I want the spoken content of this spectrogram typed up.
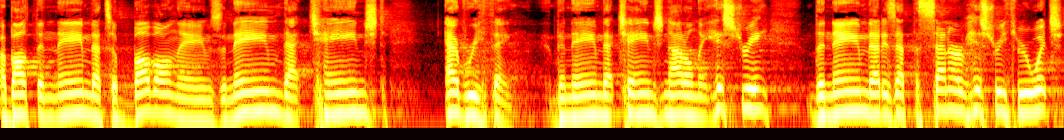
about the name that's above all names, the name that changed everything. The name that changed not only history, the name that is at the center of history through which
